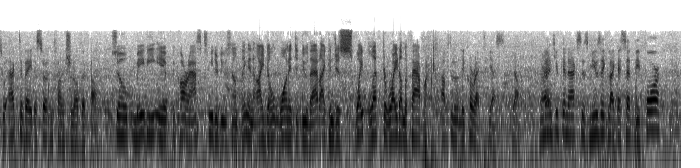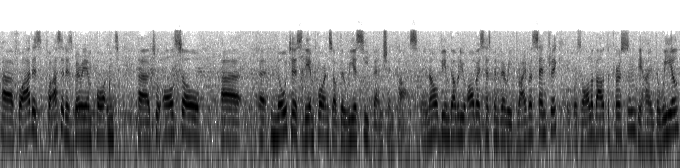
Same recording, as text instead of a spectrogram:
to activate a certain function of the car. So maybe if the car asks me to do something and I don't want it to do that, I can just swipe left or right on the fabric. Absolutely correct. Yes. Yeah. And you can access music, like I said before. uh, for us, for us, it is very important uh, to also uh, uh, notice the importance of the rear seat bench in cars. You know, BMW always has been very driver centric. It was all about the person behind the wheel.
